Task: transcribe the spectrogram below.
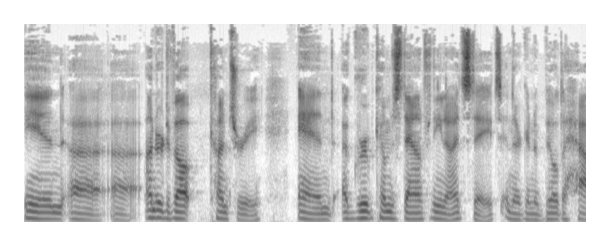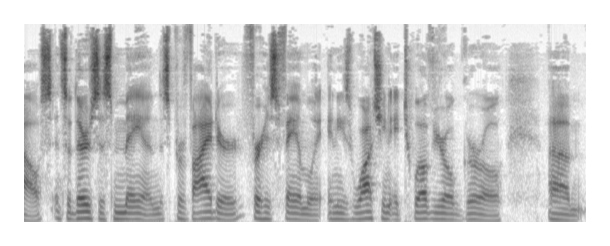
in uh, uh, underdeveloped country, and a group comes down from the United States, and they're going to build a house. And so there's this man, this provider for his family, and he's watching a 12 year old girl. Um,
